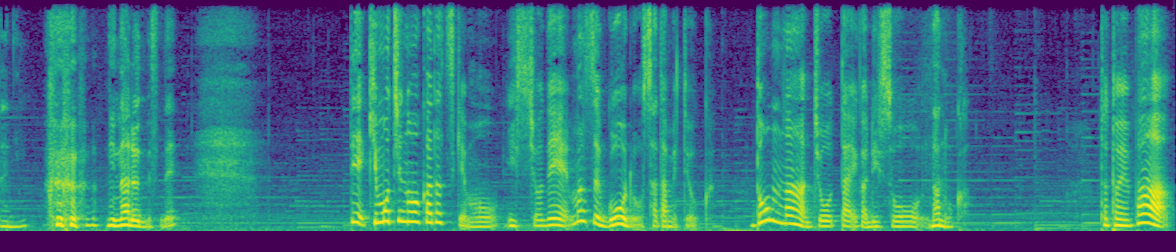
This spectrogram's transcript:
何？になるんですね。で気持ちのお片付けも一緒でまずゴールを定めておく。どんな状態が理想なのか。例えば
